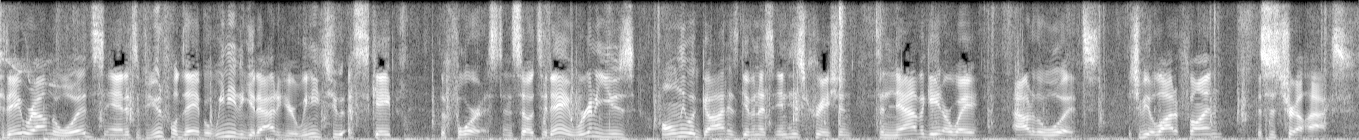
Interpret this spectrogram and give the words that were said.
Today we're out in the woods and it's a beautiful day, but we need to get out of here. We need to escape the forest. And so today we're gonna use only what God has given us in His creation to navigate our way out of the woods. It should be a lot of fun. This is Trail Hacks.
